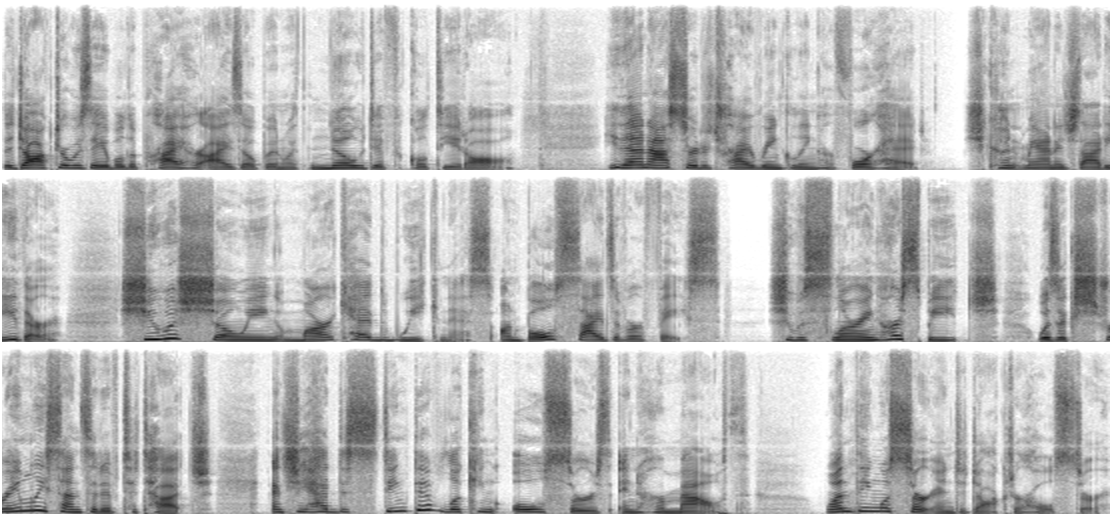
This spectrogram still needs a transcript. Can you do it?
The doctor was able to pry her eyes open with no difficulty at all. He then asked her to try wrinkling her forehead. She couldn't manage that either. She was showing marked weakness on both sides of her face. She was slurring her speech, was extremely sensitive to touch, and she had distinctive looking ulcers in her mouth. One thing was certain to Dr. Holster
